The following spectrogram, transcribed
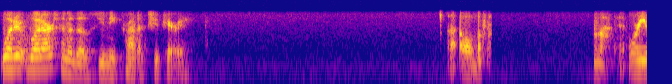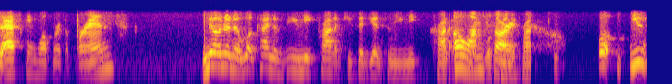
What are what are some of those unique products you carry? Oh, the were you asking what were the brands? No, no, no. What kind of unique products? You said you had some unique products. Oh, I'm what sorry. Kind of well, you,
